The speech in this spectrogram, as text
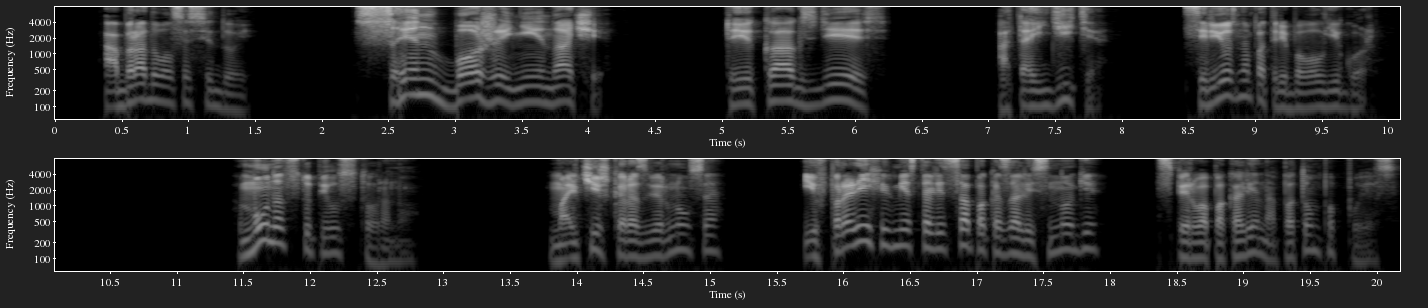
– обрадовался Седой. «Сын Божий, не иначе!» «Ты как здесь?» «Отойдите!» – серьезно потребовал Егор. Мун отступил в сторону. Мальчишка развернулся и в прорехе вместо лица показались ноги, сперва по колено, потом по пояс.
